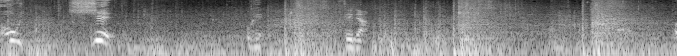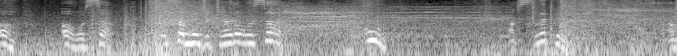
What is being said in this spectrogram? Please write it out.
Oh, shit! Okay, stay down. Oh, oh, what's up? What's up, Ninja Turtle? What's up? Ooh, I'm slipping. I'm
